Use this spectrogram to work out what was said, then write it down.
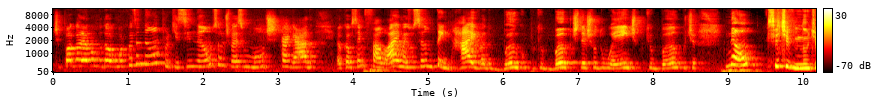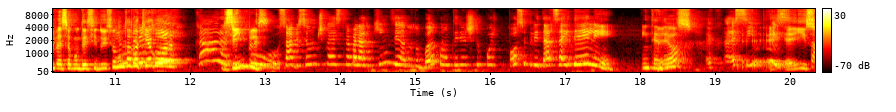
Tipo, agora eu vou mudar alguma coisa? Não, porque senão, se eu não tivesse um monte de cagada, é o que eu sempre falo, ai, mas você não tem raiva do banco, porque o banco te deixou doente, porque o banco te. Não! Se não tivesse acontecido isso, eu não tava aqui agora. Cara, Simples. tipo, sabe, se eu não tivesse trabalhado 15 anos no banco, eu não teria tido po- possibilidade de sair dele. Entendeu? É isso. É, é simples. É, é isso.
